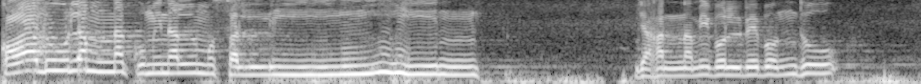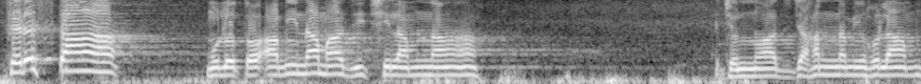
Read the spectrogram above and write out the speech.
ক্বালু লাম নাকু মিনাল মুসাল্লিন। জাহান্নামী বলবে, বন্ধু, ফেরেশতা, মূলত আমি নামাজি ছিলাম না। এজন্য আজ জাহান্নামী হলাম।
